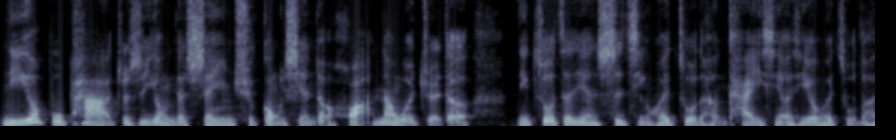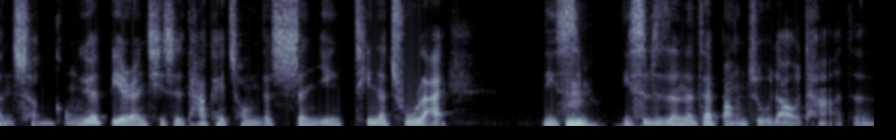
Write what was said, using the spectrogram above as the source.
你又不怕，就是用你的声音去贡献的话，那我觉得你做这件事情会做得很开心，而且又会做得很成功。因为别人其实他可以从你的声音听得出来，你是、嗯、你是不是真的在帮助到他的？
